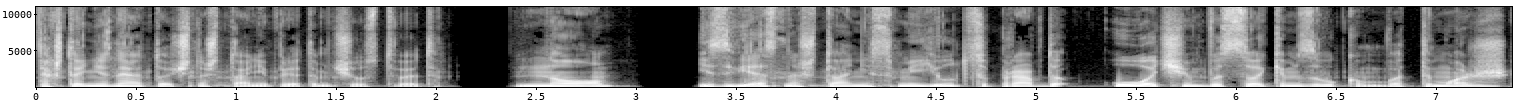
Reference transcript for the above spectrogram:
Так что я не знаю точно, что они при этом чувствуют. Но известно, что они смеются, правда, очень высоким звуком. Вот ты можешь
